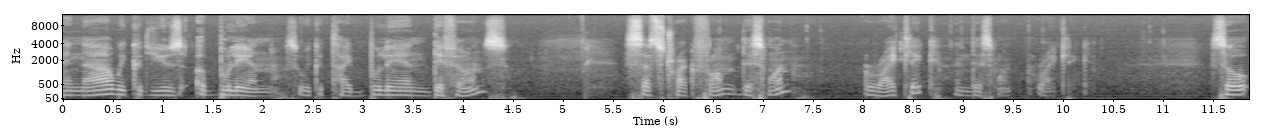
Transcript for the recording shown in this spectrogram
And now we could use a boolean. So we could type boolean difference subtract from this one right click and this one right click so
